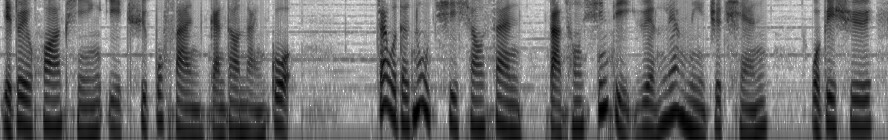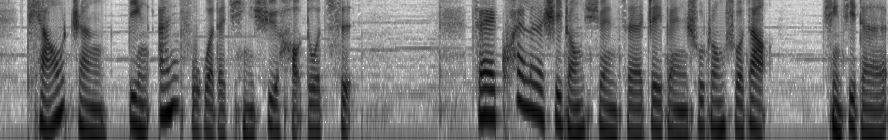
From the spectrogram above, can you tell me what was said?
也对花瓶一去不返感到难过。在我的怒气消散、打从心底原谅你之前，我必须调整并安抚我的情绪好多次。在《快乐是一种选择》这本书中说道：“请记得，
